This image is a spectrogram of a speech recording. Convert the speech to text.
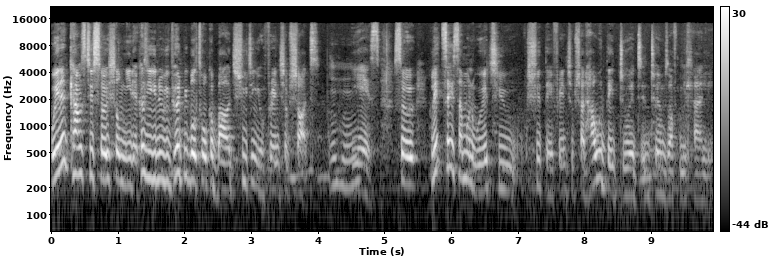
when it comes to social media, because you know you've heard people talk about shooting your friendship shot. Mm-hmm. Yes. So let's say someone were to shoot their friendship shot, how would they do it in terms of Mihlali?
